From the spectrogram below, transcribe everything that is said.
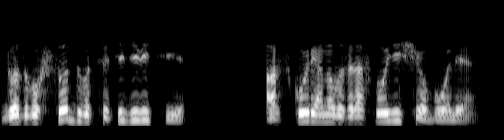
до 229, а вскоре оно возросло еще более.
